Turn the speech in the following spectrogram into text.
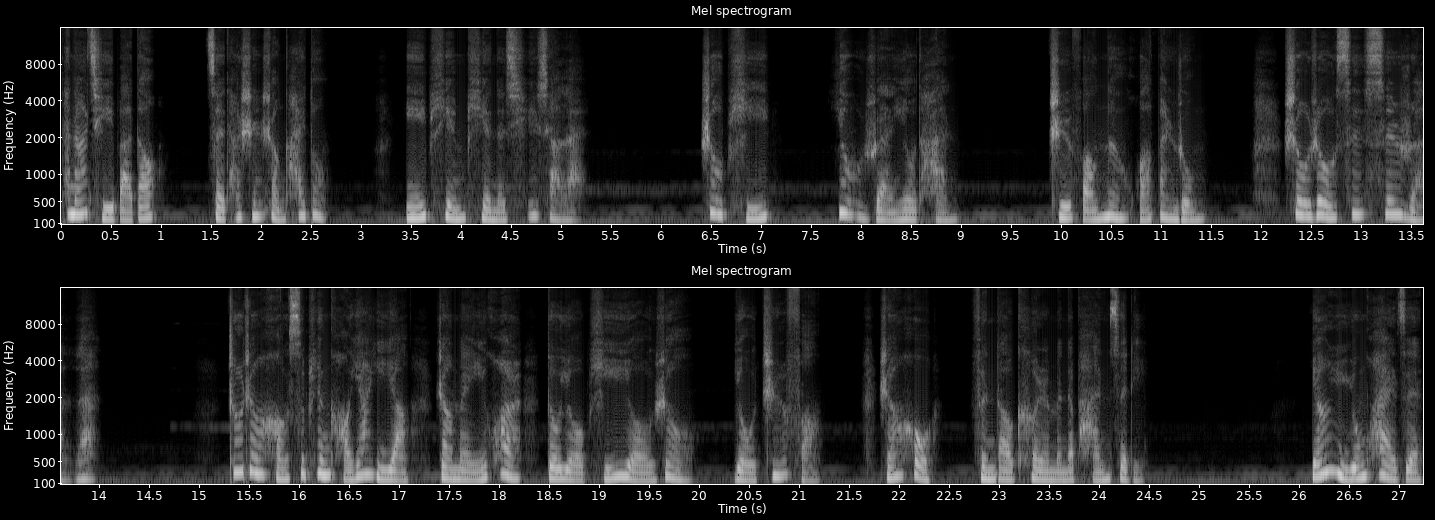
他拿起一把刀，在他身上开动。一片片的切下来，肉皮又软又弹，脂肪嫩滑半融，瘦肉丝丝软烂。周正好似片烤鸭一样，让每一块都有皮有肉有脂肪，然后分到客人们的盘子里。杨宇用筷子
